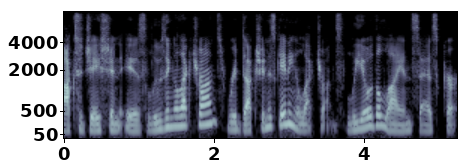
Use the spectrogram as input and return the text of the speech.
Oxidation is losing electrons, reduction is gaining electrons. Leo the lion says grr.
